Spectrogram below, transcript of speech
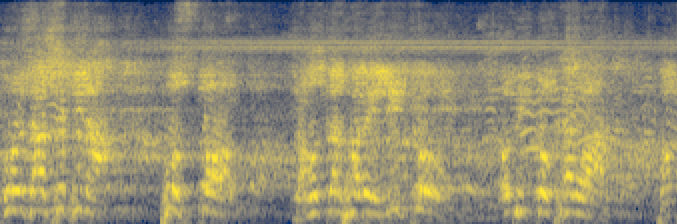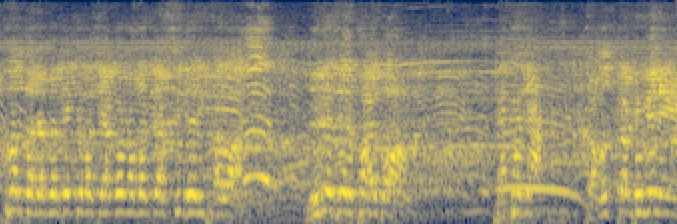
ক্রোশ আসে কিনা। প্রস্তুত চমৎকার ভাবে লিপ্ত, অভিজ্ঞ খেলোয়াড়। পক্ষান্তরে আমরা দেখতে পাচ্ছি এগারো নম্বর জার্সিদারি খেলোয়াড় ধীরেদের পায় বল। দেখা যাক, চমৎকার ঢুকে নেই।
